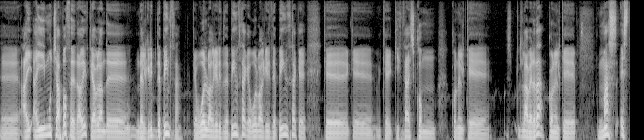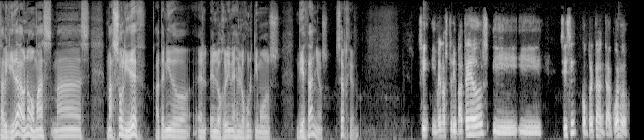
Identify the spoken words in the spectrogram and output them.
Eh, hay, hay muchas voces, David, que hablan de, del grip de pinza, que vuelva al grip de pinza, que vuelva al grip de pinza, que, que, que, que es con, con el que, la verdad, con el que más estabilidad o no, más, más, más solidez ha tenido en, en los greens en los últimos 10 años, Sergio, ¿no? Sí, y menos tripateos y, y sí, sí, completamente de acuerdo.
